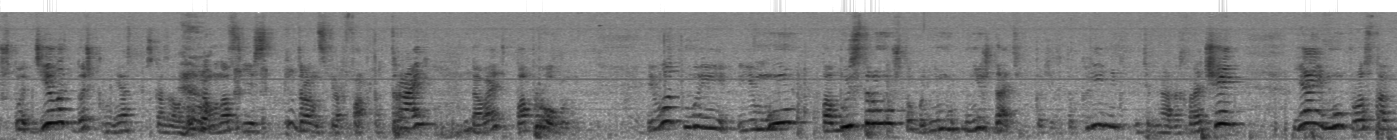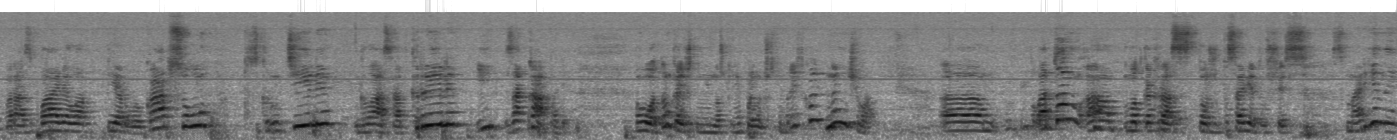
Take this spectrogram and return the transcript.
Что делать? Дочка мне сказала, мам, у нас есть трансфер-фактор трай, давайте попробуем. И вот мы ему по-быстрому, чтобы не, не ждать каких-то клиник, ветеринарных врачей, я ему просто разбавила первую капсулу, скрутили, глаз открыли и закапали. Вот, он, конечно, немножко не понял, что с ним происходит, но ничего. Эм, Потом, а, вот как раз тоже посоветовавшись с Мариной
